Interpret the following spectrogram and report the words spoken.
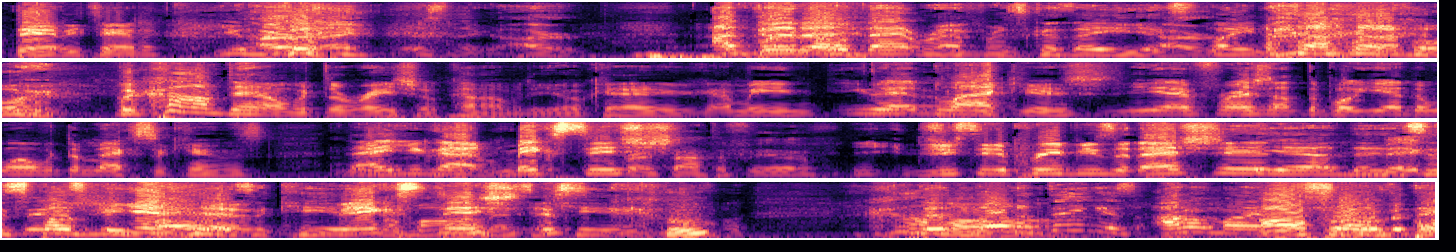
Danny Tanner. You hurt, hey, this nigga hurt. I do But, know uh, that reference because they hurt. explained it before. But calm down with the racial comedy, okay? I mean, you had Blackish, you had Fresh Out the Boat, you had the one with the Mexicans. Now you got Mixed-ish. Fresh out the field. You- Did you see the previews of that shit? Yeah, the- it's supposed to be dish? Yeah, as a kid, mixed the mom dish as a is- kid. Who? Come The, on. well, the thing is, I don't mind the Also, show, but they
